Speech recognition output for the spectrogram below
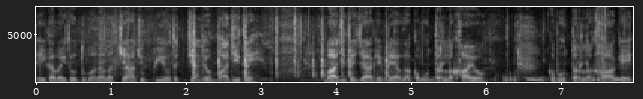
ਠੀਕ ਆ ਬਾਈ, ਤੇ ਉਦੋਂ ਬਾਅਦ ਆਪਦਾ ਚਾਹ ਚੁ ਪੀਓ ਤੇ ਚੱਲਿਓ ਬਾਜੀ ਤੇ। ਬਾਜੀ ਤੇ ਜਾ ਕੇ ਵੀਰੇ ਆਪਦਾ ਕਬੂਤਰ ਲਿਖਾਇਓ। ਕਬੂਤਰ ਲਿਖਾ ਕੇ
